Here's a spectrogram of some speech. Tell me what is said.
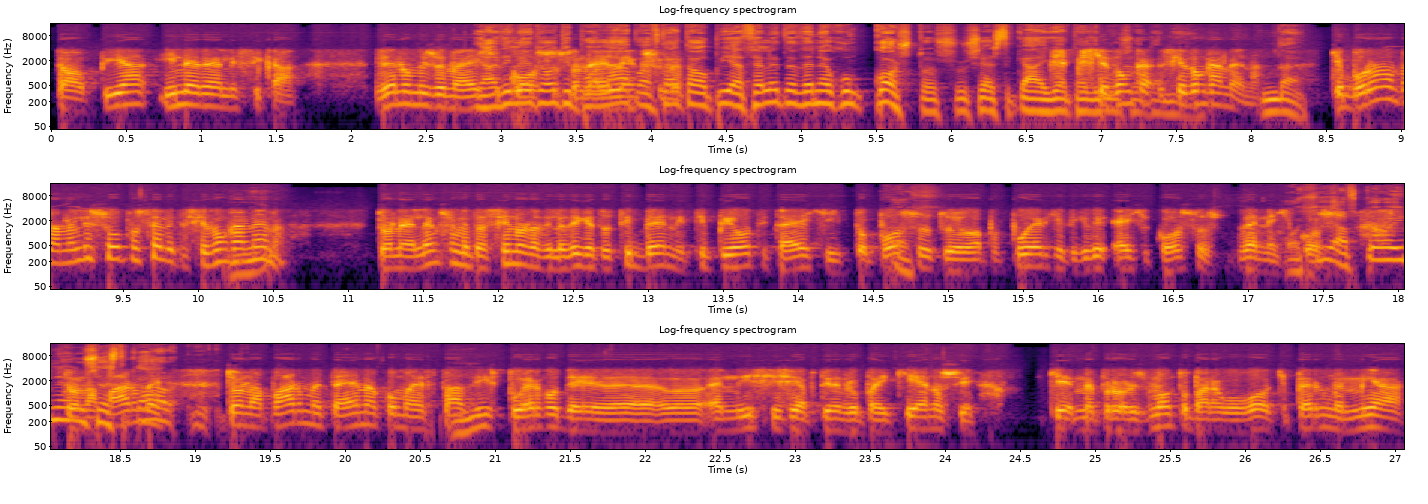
τα οποία είναι ρεαλιστικά. Δεν νομίζω να έχει δηλαδή, κόστος λέτε ότι πολλά από αυτά τα οποία θέλετε δεν έχουν κόστος ουσιαστικά για τα σχεδόν, κα, σχεδόν κανένα. Ναι. Και μπορώ να το αναλύσω όπως θέλετε, σχεδόν ναι. κανένα. Το να ελέγξουμε τα σύνορα δηλαδή για το τι μπαίνει, τι ποιότητα έχει, το πόσο, του, από πού έρχεται και έχει κόστος, δεν έχει Όχι, κόστος. Αυτό είναι το, ουσιαστικά... να πάρουμε, το να πάρουμε τα 1,7 mm. δις που έρχονται ε, ενίσχυση από την Ευρωπαϊκή Ένωση και με προορισμό τον παραγωγό και παίρνουμε μια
